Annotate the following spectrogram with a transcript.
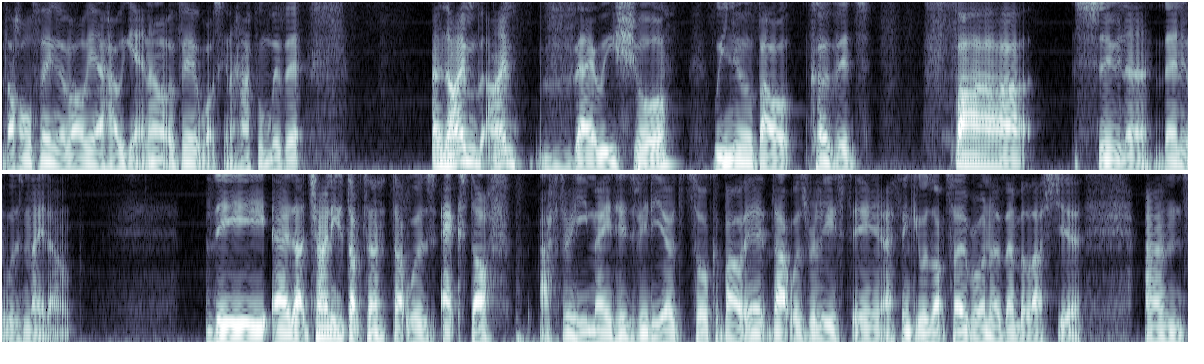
the whole thing of, oh, yeah, how are we getting out of it? What's going to happen with it? And I'm I'm very sure we knew about COVID far sooner than it was made out. The uh, that Chinese doctor that was xed off after he made his video to talk about it that was released in I think it was October or November last year, and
